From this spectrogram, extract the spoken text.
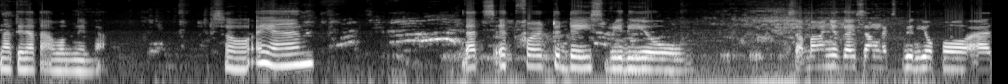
na tinatawag nila. So, ayan. That's it for today's video. So, abangan nyo guys ang next video ko at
